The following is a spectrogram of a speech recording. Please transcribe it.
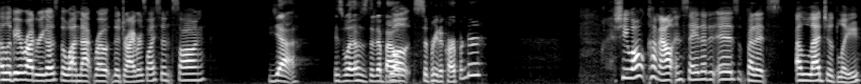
Olivia Rodrigo's the one that wrote the driver's license song. Yeah, is what was it about? Well- Sabrina Carpenter. She won't come out and say that it is, but it's allegedly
